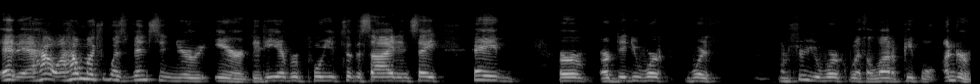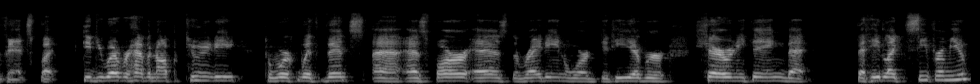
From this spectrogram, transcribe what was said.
And how how much was vince in your ear? Did he ever pull you to the side and say hey or or did you work with i'm sure you work with a lot of people under vince but did you ever have an opportunity to work with vince uh, as far as the writing or did he ever share anything that that he'd like to see from you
